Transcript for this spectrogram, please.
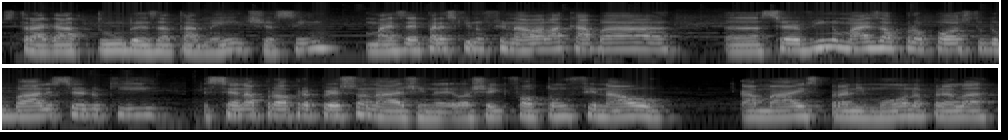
estragar tudo exatamente assim, mas aí parece que no final ela acaba uh, servindo mais ao propósito do Ballister do que sendo a própria personagem, né? Eu achei que faltou um final a mais pra Nimona para ela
